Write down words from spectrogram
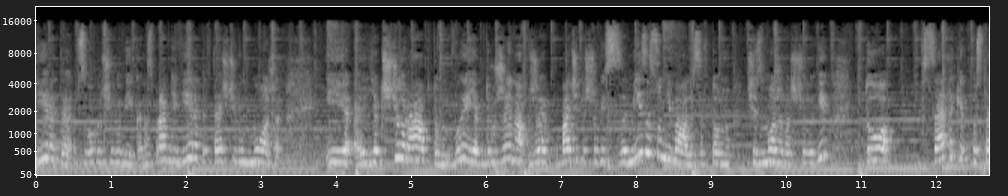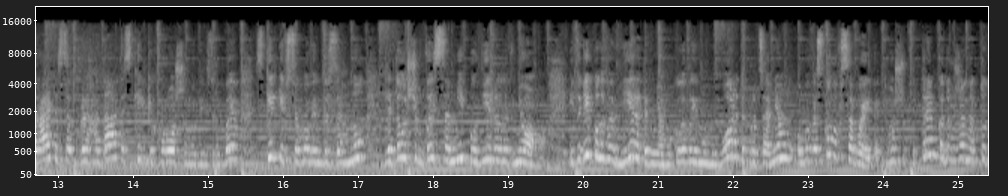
вірити в свого чоловіка, насправді вірити в те, що він може. І е, якщо раптом ви, як дружина, вже бачите, що ви самі засумнівалися в тому, чи зможе ваш чоловік, то все-таки постарайтеся пригадати, скільки хорошого він зробив, скільки всього він досягнув, для того, щоб ви самі повірили в нього. І тоді, коли ви вірите в нього, коли ви йому говорите про це, в нього обов'язково все вийде, тому що підтримка дружини тут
